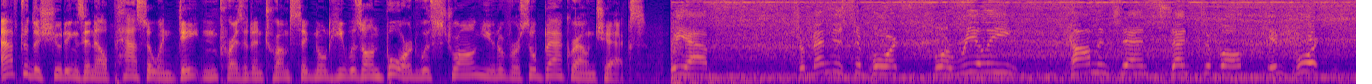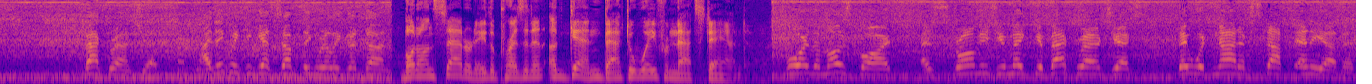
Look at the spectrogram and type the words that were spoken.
After the shootings in El Paso and Dayton, President Trump signaled he was on board with strong universal background checks. We have tremendous support for really common sense, sensible, important background check. I think we can get something really good done. But on Saturday, the president again backed away from that stand. For the most part, as strong as you make your background checks, they would not have stopped any of it.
